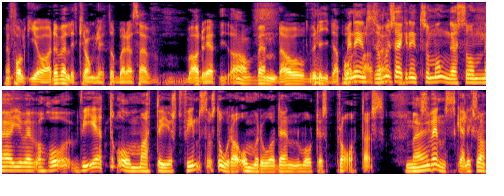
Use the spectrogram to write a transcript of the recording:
Men folk gör det väldigt krångligt och börjar så här, ja du vet, ja, vända och vrida på Men det är bara inte, så de är här. säkert inte så många som eh, har- vet om att det just finns så stora områden vart det pratas Nej. svenska. Liksom.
